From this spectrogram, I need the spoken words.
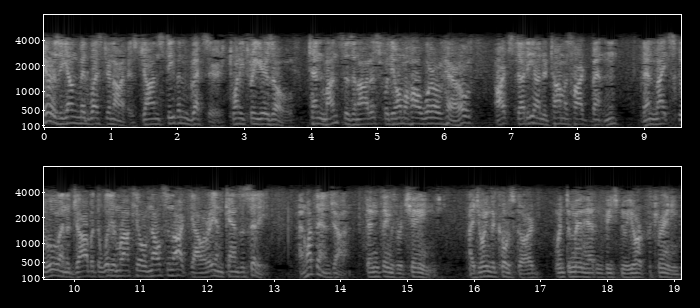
Here is a young Midwestern artist, John Stephen Gretzer, 23 years old. Ten months as an artist for the Omaha World Herald, art study under Thomas Hart Benton, then night school and a job at the William Rockhill Nelson Art Gallery in Kansas City. And what then, John? Then things were changed. I joined the Coast Guard, went to Manhattan Beach, New York for training,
